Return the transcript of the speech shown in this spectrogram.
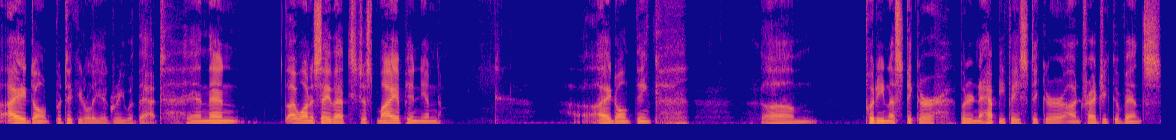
I don't particularly agree with that. And then I want to say that's just my opinion. I don't think um, putting a sticker, putting a happy face sticker on tragic events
